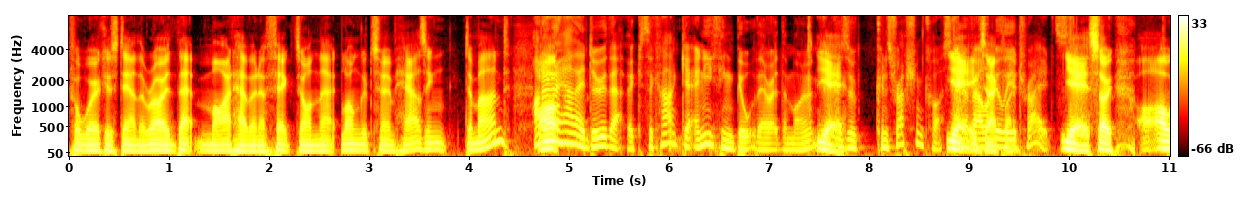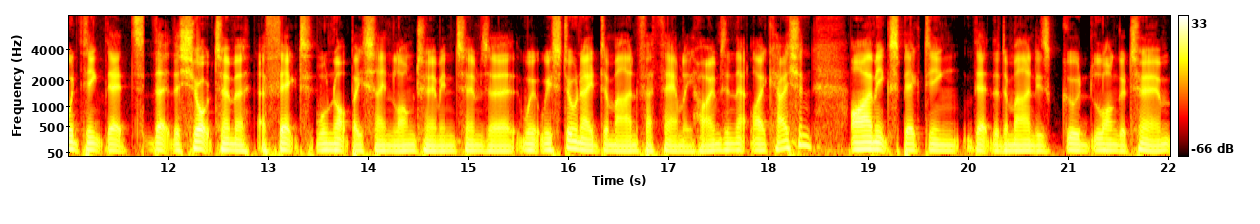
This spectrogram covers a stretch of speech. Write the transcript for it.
for workers down the road, that might have an effect on that longer term housing demand. I don't Oh, know how they do that because they can't get anything built there at the moment Yeah. because of construction costs Yeah, and availability exactly. of trades. Yeah, so I- I would think that the, the short term effect will not be seen long term in terms of we, we still need demand for family homes in that location. I'm expecting that the demand is good longer term,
